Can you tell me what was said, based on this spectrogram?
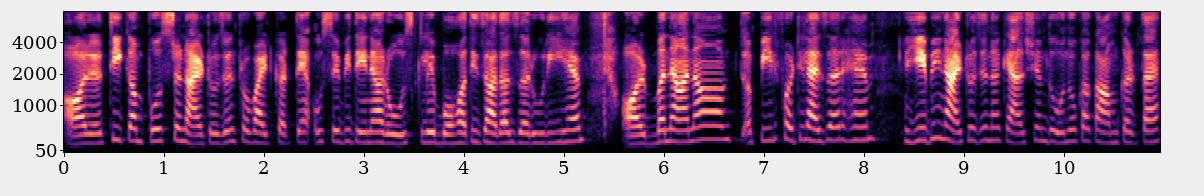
और टी कम्पोस्ट नाइट्रोजन प्रोवाइड करते हैं, उसे भी देना रोज़ के लिए बहुत ही ज़्यादा ज़रूरी है। और बनाना पील फर्टिलाइज़र है। ये भी नाइट्रोजन और कैल्शियम दोनों का काम करता है।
